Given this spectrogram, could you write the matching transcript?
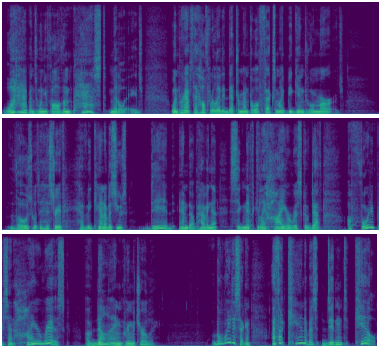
What happens when you follow them past middle age, when perhaps the health-related detrimental effects might begin to emerge? Those with a history of heavy cannabis use did end up having a significantly higher risk of death, a 40% higher risk of dying prematurely. But wait a second, I thought cannabis didn't kill.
